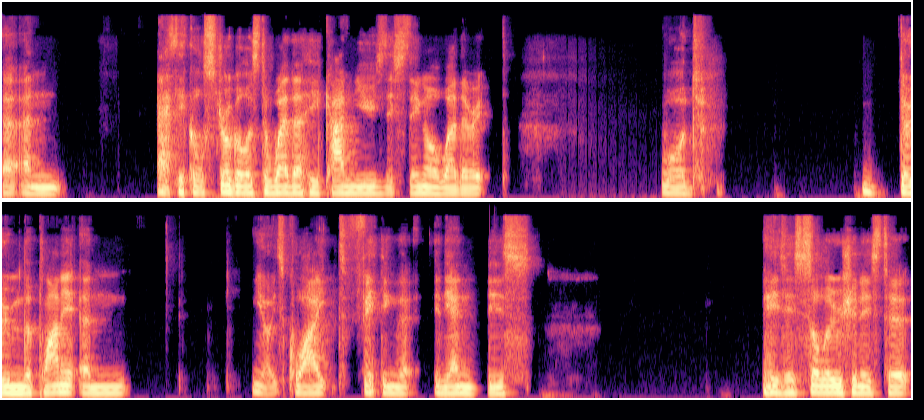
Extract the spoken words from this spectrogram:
an ethical struggle as to whether he can use this thing or whether it would doom the planet. And you know it's quite fitting that in the end his his, his solution is to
